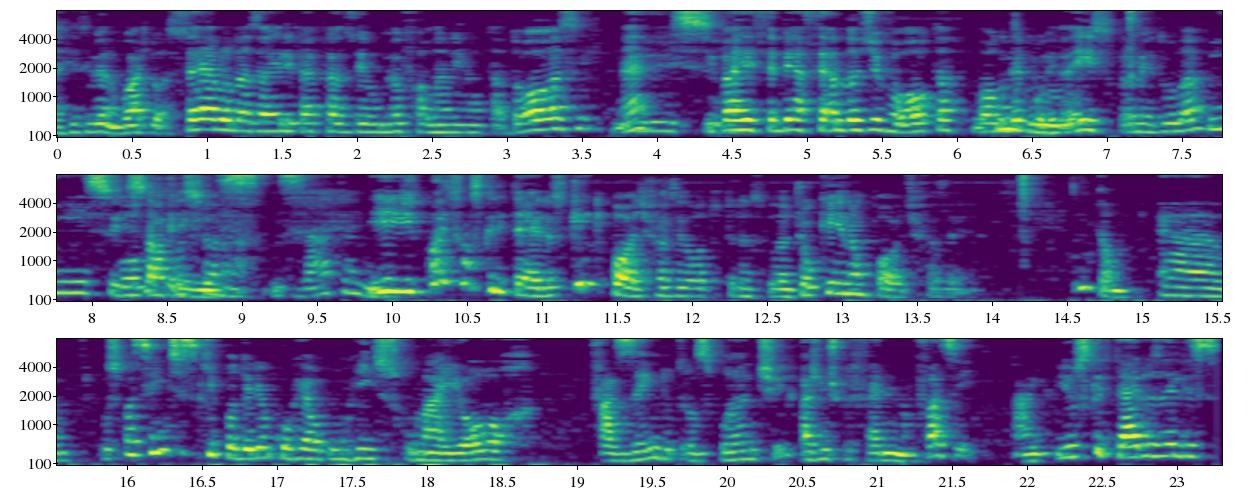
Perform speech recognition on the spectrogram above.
recebendo, guardou as células, aí ele vai fazer o meu falando em alta dose, né? Isso. E vai receber as células de volta logo Uhum. depois. É isso? Para a medula Isso, voltar isso, a funcionar. Cris. Exatamente. E quais são os critérios? Quem que pode fazer autotransplante ou quem não pode fazer? Então, ah, os pacientes que poderiam correr algum risco maior fazendo o transplante, a gente prefere não fazer. tá? E os critérios, eles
